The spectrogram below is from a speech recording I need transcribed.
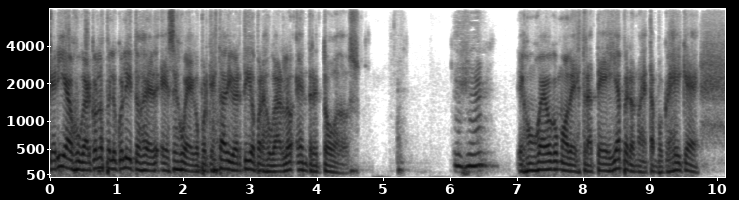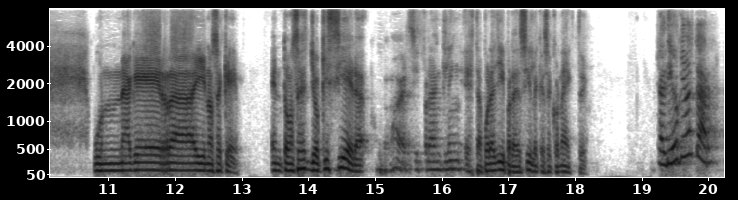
Quería jugar con los peluculitos el- ese juego porque está divertido para jugarlo entre todos. Es un juego como de estrategia, pero no es tampoco es que una guerra y no sé qué. Entonces yo quisiera, vamos a ver si Franklin está por allí para decirle que se conecte. Él dijo que iba a estar.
